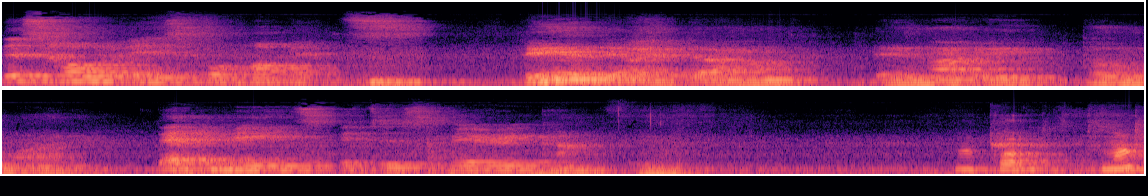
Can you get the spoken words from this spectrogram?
This hole is for hobbits. Te ia te aitanga ngā tau mai. That means it is very comfy. Ma, po, ma.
